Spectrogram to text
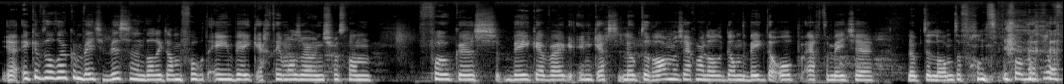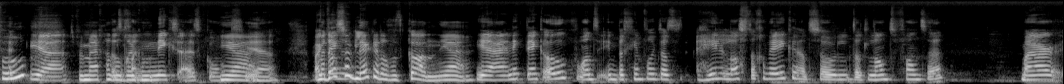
Ja, ik heb dat ook een beetje wisselend. Dat ik dan bijvoorbeeld één week echt helemaal zo'n soort van focus week heb. Waarin ik echt loop te rammen, zeg maar. Dat ik dan de week daarop echt een beetje loop te landen van, van mijn gevoel. ja. Dus bij mij gaat Dat dat, er ook... een- niks uitkomt. Ja. Ja. Maar, dat is ook lekker dat het kan, ja. Ja, en ik denk ook, want in het begin vond ik dat hele lastige weken, dat, zo, dat landvanten. Maar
